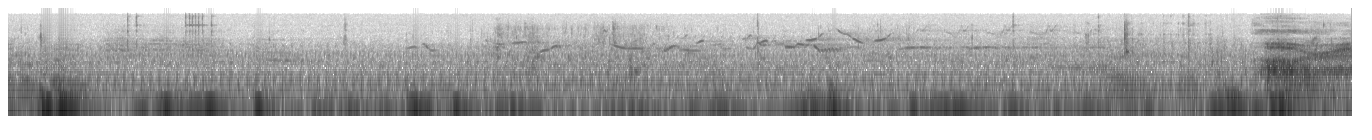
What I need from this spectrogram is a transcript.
It'll do. There you go. All right.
